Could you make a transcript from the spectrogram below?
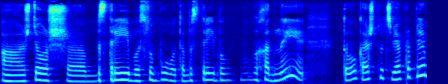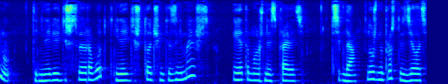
а, ждешь а, быстрее бы суббота, быстрее бы выходные, то кажется, у тебя проблемы. Ты ненавидишь свою работу, ты ненавидишь то, чем ты занимаешься, и это можно исправить всегда. Нужно просто сделать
